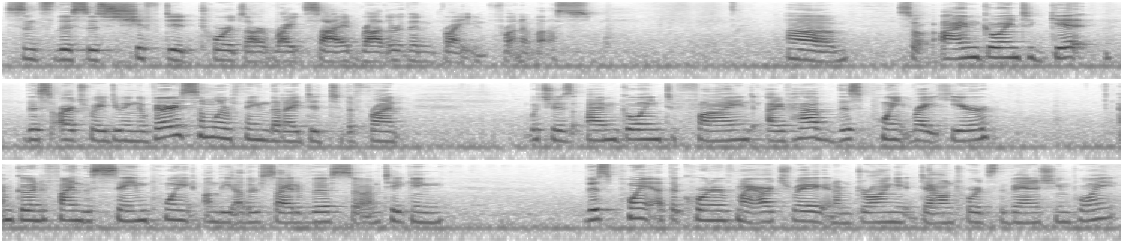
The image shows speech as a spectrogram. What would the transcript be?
since this is shifted towards our right side rather than right in front of us. Um, so I'm going to get this archway doing a very similar thing that I did to the front, which is I'm going to find, I have this point right here. I'm going to find the same point on the other side of this. So I'm taking this point at the corner of my archway and I'm drawing it down towards the vanishing point.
